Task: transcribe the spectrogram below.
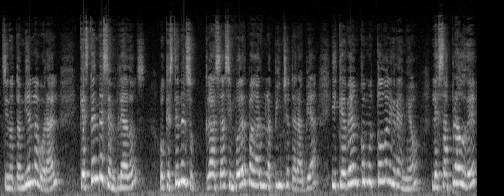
sino también laboral, que estén desempleados o que estén en su casa sin poder pagar una pinche terapia y que vean cómo todo el gremio les aplaude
